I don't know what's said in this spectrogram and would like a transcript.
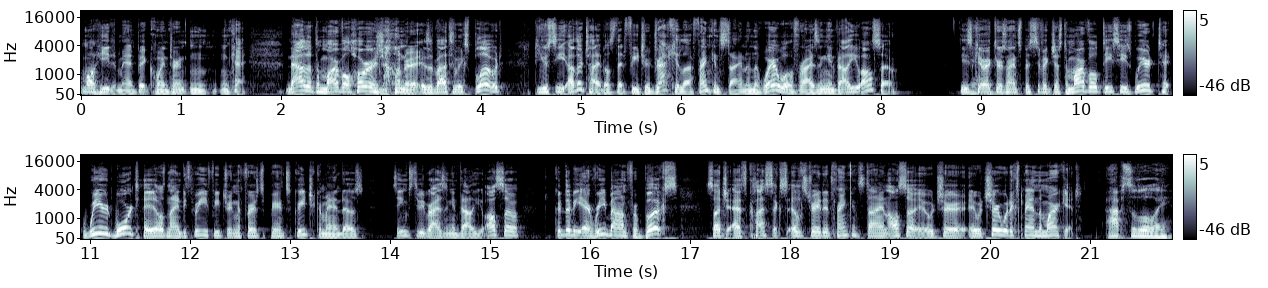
I'm all heated, man. Bitcoin turned. Mm, okay, now that the Marvel horror genre is about to explode, do you see other titles that feature Dracula, Frankenstein, and the werewolf rising in value also? These characters aren't specific just to Marvel. DC's Weird Ta- Weird War Tales '93, featuring the first appearance of Creature Commandos, seems to be rising in value also. Could there be a rebound for books such as Classics Illustrated Frankenstein? Also, it would sure it would sure would expand the market. Absolutely.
